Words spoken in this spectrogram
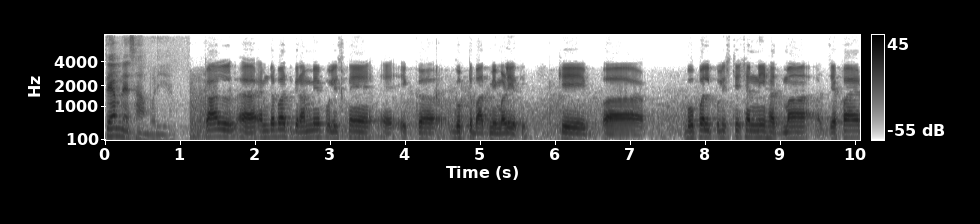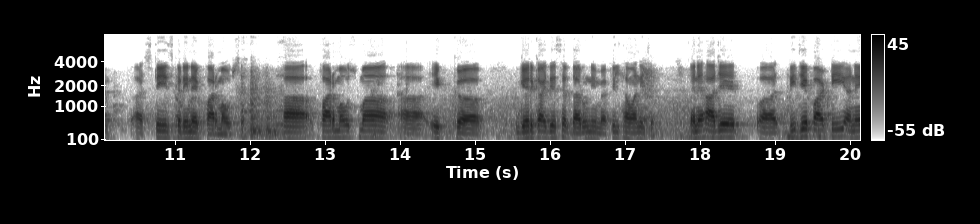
તેમને સાંભળીએ. કાલ અમદાવાદ ગ્રામ્ય પોલીસને એક ગુપ્ત બાતમી મળી હતી કે બોપલ પોલીસ સ્ટેશનની હદમાં જેફાયર સ્ટેજ કરીને એક ફાર્મ હાઉસ છે. આ ફાર્મ હાઉસમાં એક ગેરકાયદેસર દારૂની મહેફિલ થવાની છે. અને આજે ડીજે પાર્ટી અને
